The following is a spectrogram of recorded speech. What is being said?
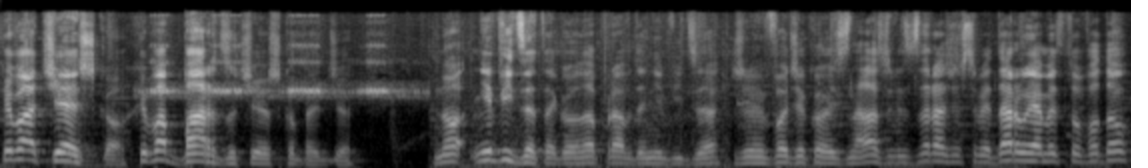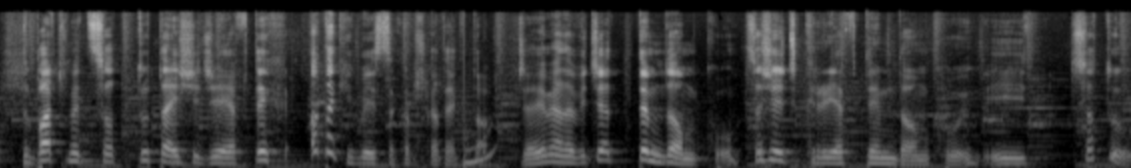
Chyba ciężko, chyba bardzo ciężko będzie. No, nie widzę tego, naprawdę nie widzę, żebym w wodzie kogoś znalazł, więc na razie sobie darujemy z tą wodą. Zobaczmy, co tutaj się dzieje w tych, o takich miejscach na przykład jak to. Czyli mianowicie w tym domku. Co się kryje w tym domku i co tu,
